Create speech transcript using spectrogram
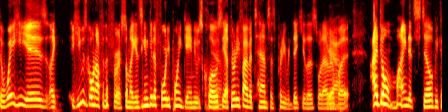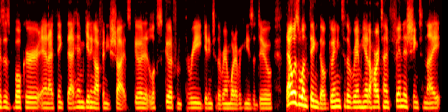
the way he is, like he was going off in the first. So I'm like, is he gonna get a 40 point game? He was close. Yeah, yeah 35 attempts. That's pretty ridiculous, whatever. Yeah. But I don't mind it still because it's Booker, and I think that him getting off any shot, it's good. It looks good from three, getting to the rim, whatever he needs to do. That was one thing though, getting to the rim. He had a hard time finishing tonight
